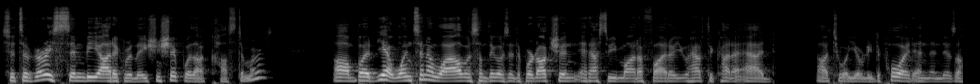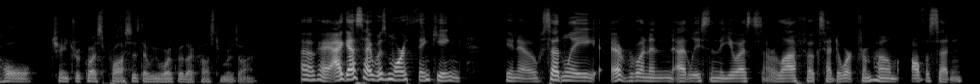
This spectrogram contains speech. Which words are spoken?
so it's a very symbiotic relationship with our customers. Uh, but yeah, once in a while, when something goes into production, it has to be modified, or you have to kind of add uh, to what you already deployed, and then there's a whole change request process that we work with our customers on. Okay, I guess I was more thinking, you know, suddenly everyone in at least in the US or a lot of folks had to work from home all of a sudden.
